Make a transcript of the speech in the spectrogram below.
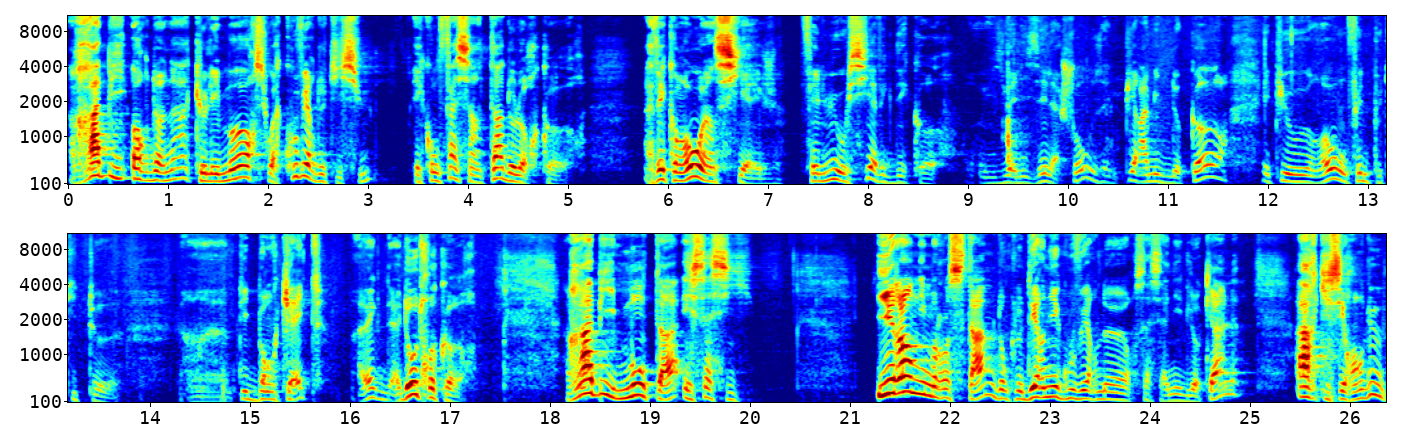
Rabbi ordonna que les morts soient couverts de tissu et qu'on fasse un tas de leurs corps avec en haut un siège, fait lui aussi avec des corps. Visualisez la chose, une pyramide de corps, et puis en haut on fait une petite, euh, petite banquette avec d'autres corps. Rabbi monta et s'assit. Iran Nimrostam, donc le dernier gouverneur sassanide local, qui s'est rendu,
